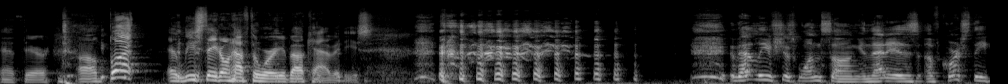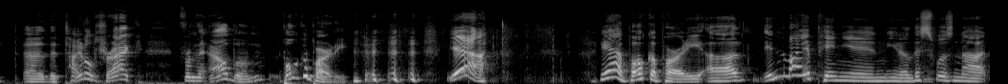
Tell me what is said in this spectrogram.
out there, um, but at least they don't have to worry about cavities. that leaves just one song, and that is, of course, the uh, the title track from the album "Polka Party." Yeah. Yeah, Polka Party. Uh, in my opinion, you know, this was not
